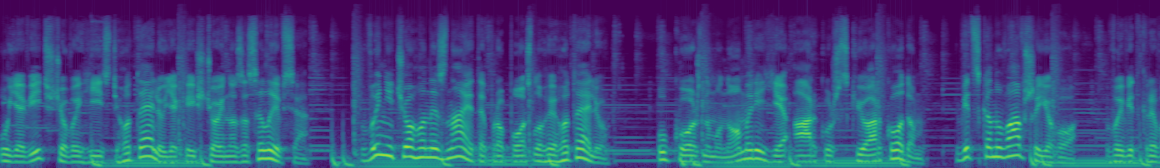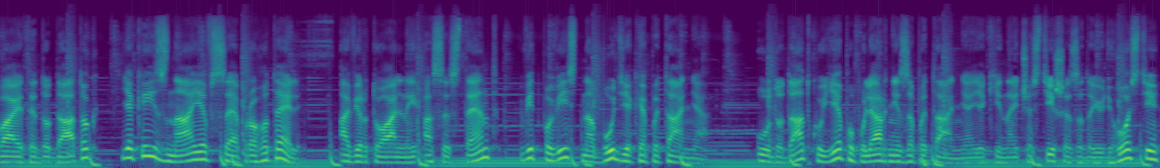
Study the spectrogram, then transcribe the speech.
Уявіть, що ви гість готелю, який щойно заселився. Ви нічого не знаєте про послуги готелю. У кожному номері є аркуш з QR-кодом. Відсканувавши його, ви відкриваєте додаток, який знає все про готель, а віртуальний асистент відповість на будь-яке питання. У додатку є популярні запитання, які найчастіше задають гості,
